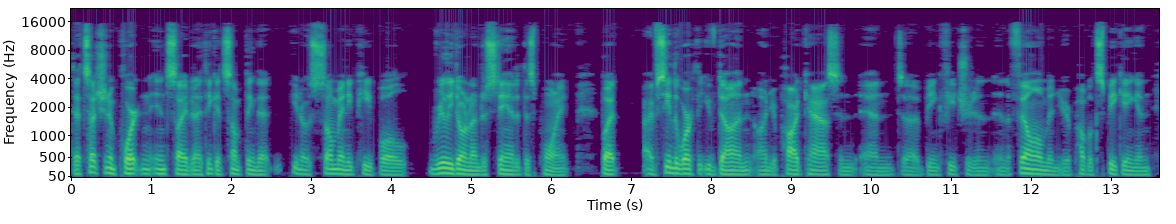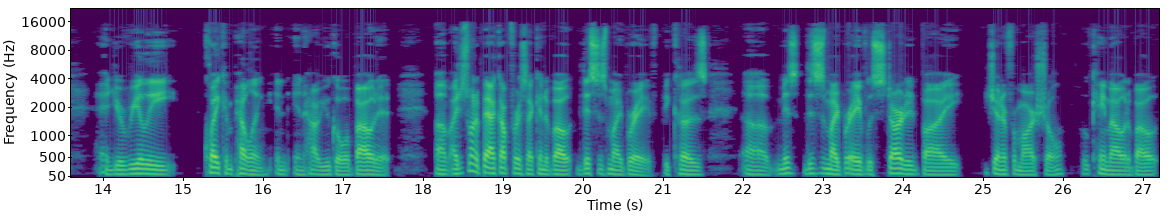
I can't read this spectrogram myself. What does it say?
That's such an important insight and i think it's something that you know so many people really don't understand at this point. But i've seen the work that you've done on your podcast and and uh, being featured in, in the film and your public speaking and and you're really quite compelling in in how you go about it um, I just want to back up for a second about This Is My Brave because uh, Miss, This Is My Brave was started by Jennifer Marshall, who came out about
